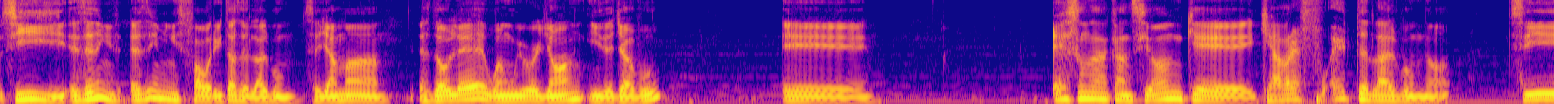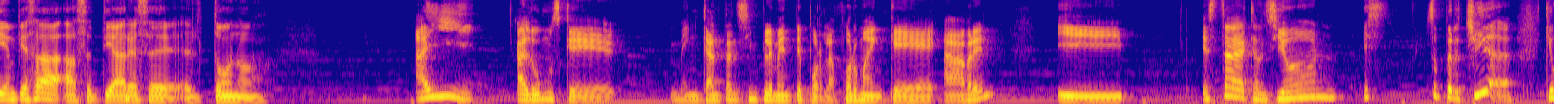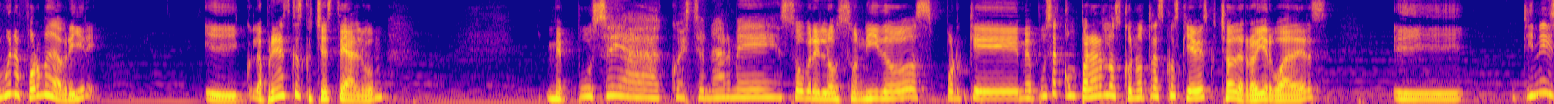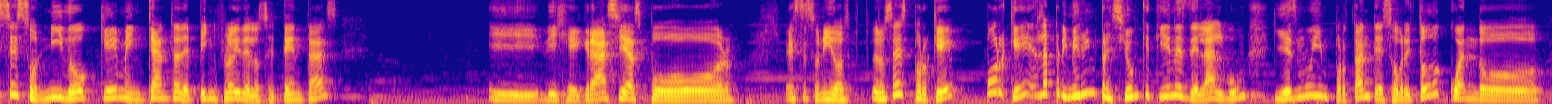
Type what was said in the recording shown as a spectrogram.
Sí, es de, mis- favoritas del álbum. Se llama, es doble, When We Were Young y Deja Vu. Eh, es una canción que, que abre fuerte el álbum, ¿no? Sí, empieza a setear ese, el tono. Hay álbumes que me encantan simplemente por la forma en que abren. Y esta canción es súper chida. Qué buena forma de abrir. Y la primera vez que escuché este álbum, me puse a cuestionarme sobre los sonidos porque me puse a compararlos con otras cosas que ya había escuchado de Roger Waters. Y tiene ese sonido que me encanta de Pink Floyd de los 70s. Y dije, gracias por este sonido. Pero ¿sabes por qué? Porque es la primera impresión que tienes del álbum y es muy importante, sobre todo cuando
